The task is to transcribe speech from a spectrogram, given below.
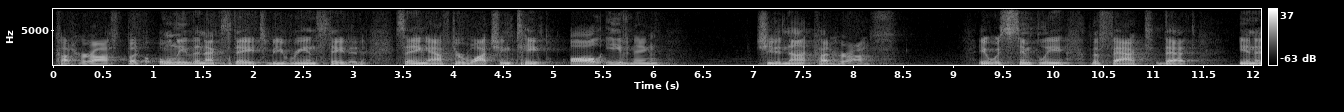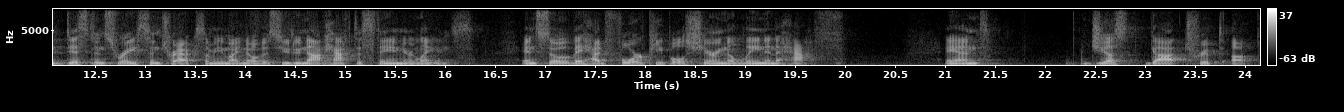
cut her off, but only the next day to be reinstated, saying after watching tape all evening, she did not cut her off. It was simply the fact that in a distance race and track, some of you might know this, you do not have to stay in your lanes. And so they had four people sharing a lane and a half. And just got tripped up.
